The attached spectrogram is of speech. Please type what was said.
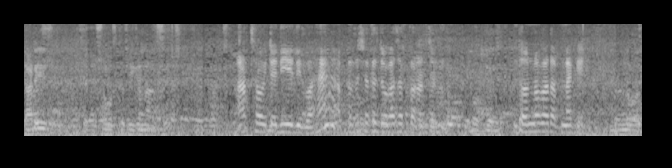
গাড়ির সমস্ত ঠিকানা আছে। আচ্ছা ওইটা দিয়ে দিব হ্যাঁ? আপনাদের সাথে যোগাযোগ করার জন্য। ধন্যবাদ আপনাকে। ধন্যবাদ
